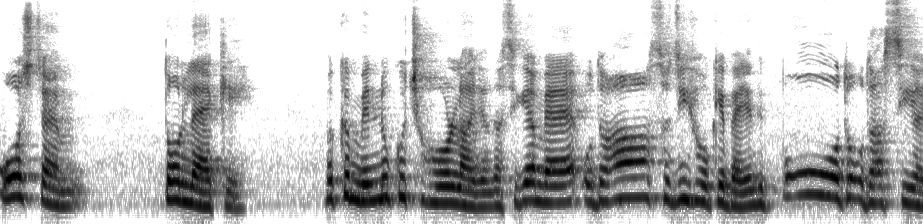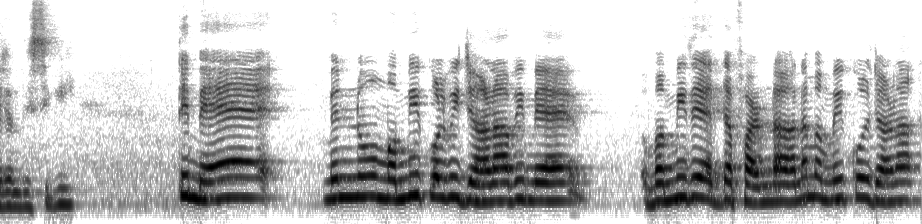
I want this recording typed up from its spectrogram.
ਉਸ ਟਾਈਮ ਤੋਂ ਲੈ ਕੇ ਬਕ ਮੈਨੂੰ ਕੁਝ ਹੋਣ ਲੱਗ ਜਾਂਦਾ ਸੀਗਾ ਮੈਂ ਉਦਾਸ ਜੀ ਹੋ ਕੇ ਬਹਿ ਜਾਂਦੀ ਬਹੁਤ ਉਦਾਸੀ ਆ ਜਾਂਦੀ ਸੀਗੀ। ਤੇ ਮੈਂ ਮੈਨੂੰ ਮੰਮੀ ਕੋਲ ਵੀ ਜਾਣਾ ਵੀ ਮੈਂ ਮੰਮੀ ਦੇ ਏਦਾਂ ਫੜਨਾ ਨਾ ਮੰਮੀ ਕੋਲ ਜਾਣਾ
